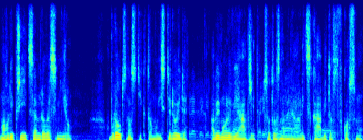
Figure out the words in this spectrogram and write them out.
mohli přijít sem do vesmíru. V budoucnosti k tomu jistě dojde, aby mohli vyjádřit, co to znamená lidská bytost v kosmu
